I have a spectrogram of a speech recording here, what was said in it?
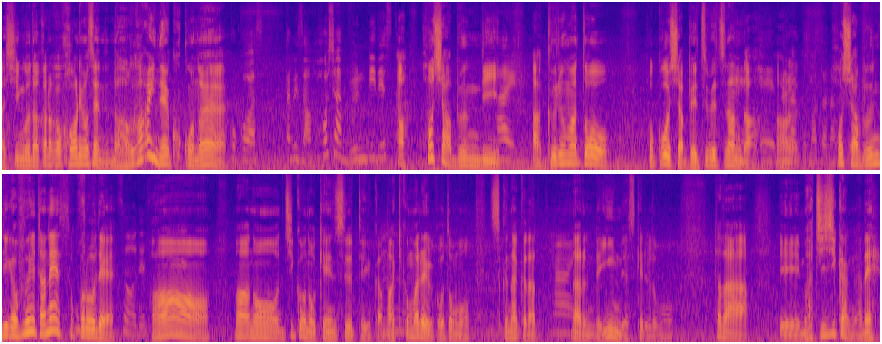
ー信号なかなか変わりませんね。長いねここね。ここはさん歩車分離ですか？あ歩車分離。はいあ車と歩行者別々なんだ。ええええあ長く待たなくて歩車分離が増えたねところで。そうです、ね、ああ、まああの事故の件数というかうん巻き込まれることも少なくなはいなるんでいいんですけれども、ただ、えー待ち時間がね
